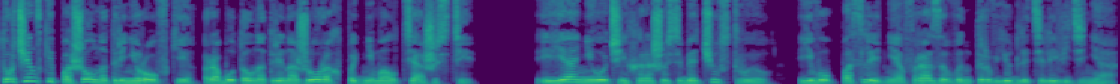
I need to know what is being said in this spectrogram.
Турчинский пошел на тренировки, работал на тренажерах, поднимал тяжести. «Я не очень хорошо себя чувствую», его последняя фраза в интервью для телевидения.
